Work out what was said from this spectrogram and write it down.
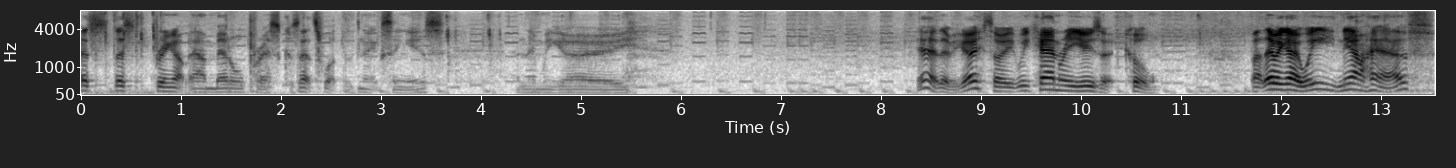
Let's let's bring up our metal press because that's what the next thing is. And then we go yeah, there we go. So we can reuse it. Cool. But there we go. We now have,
